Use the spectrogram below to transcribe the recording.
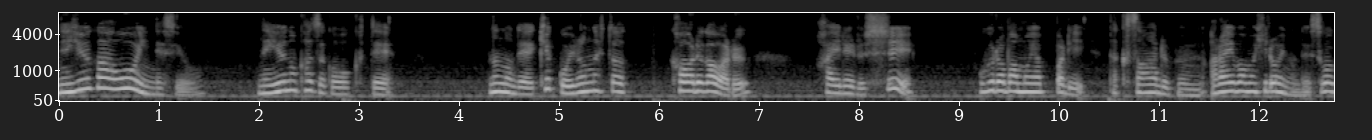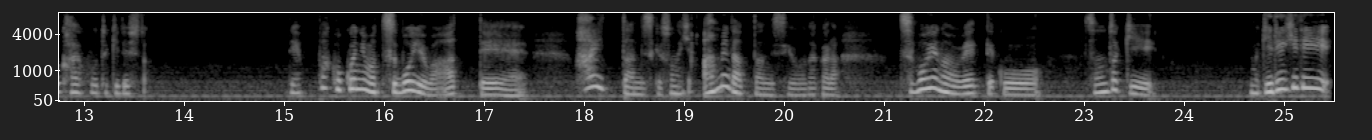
寝湯が多いんですよ。寝湯の数が多くて。なので結構いろんな人変わる変わる入れるしお風呂場もやっぱりたくさんある分洗い場も広いのですごい開放的でした。でやっぱここにも壺湯はあって入ったんですけどその日雨だったんですよ。だから壺湯の上ってこうその時ギリギリ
